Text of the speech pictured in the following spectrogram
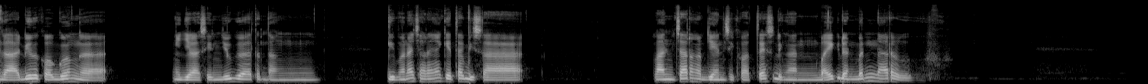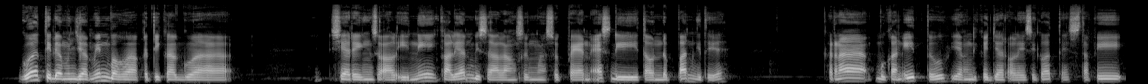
nggak adil kok. Gue nggak ngejelasin juga tentang gimana caranya kita bisa lancar ngerjain psikotes dengan baik dan benar. Gue tidak menjamin bahwa ketika gue sharing soal ini kalian bisa langsung masuk PNS di tahun depan gitu ya. Karena bukan itu yang dikejar oleh psikotes, tapi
